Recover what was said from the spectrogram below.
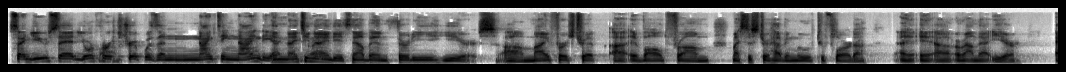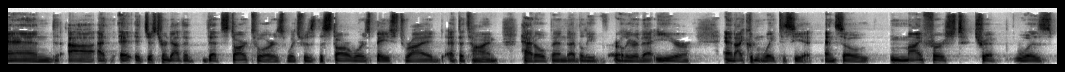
so you said your first trip was in 1990 In think, 1990, it's now been 30 years. Um, my first trip uh, evolved from my sister having moved to Florida uh, uh, around that year. And uh, it it just turned out that, that Star Tours, which was the Star Wars based ride at the time, had opened, I believe, earlier that year. And I couldn't wait to see it. And so my first trip was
